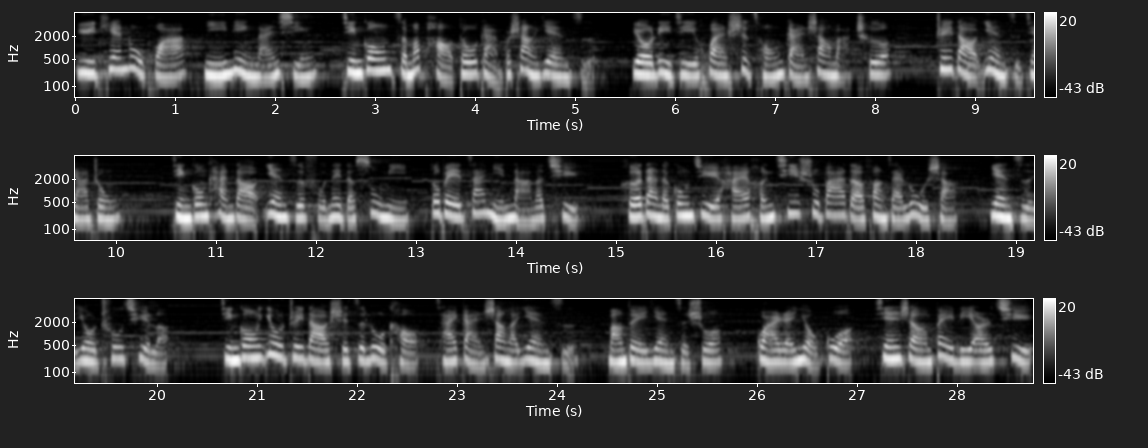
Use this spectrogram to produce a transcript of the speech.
雨天路滑，泥泞难行，景公怎么跑都赶不上燕子，又立即唤侍从赶上马车，追到燕子家中。景公看到燕子府内的粟米都被灾民拿了去，核弹的工具还横七竖八地放在路上，燕子又出去了。景公又追到十字路口，才赶上了燕子，忙对燕子说：“寡人有过，先生背离而去，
